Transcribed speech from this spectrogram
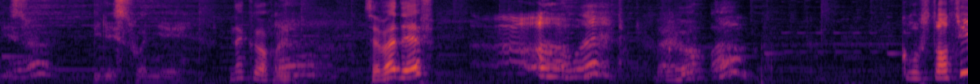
Il est, so- il est soigné. D'accord. Ça va, Def? Ah ouais Bah alors Constantine?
